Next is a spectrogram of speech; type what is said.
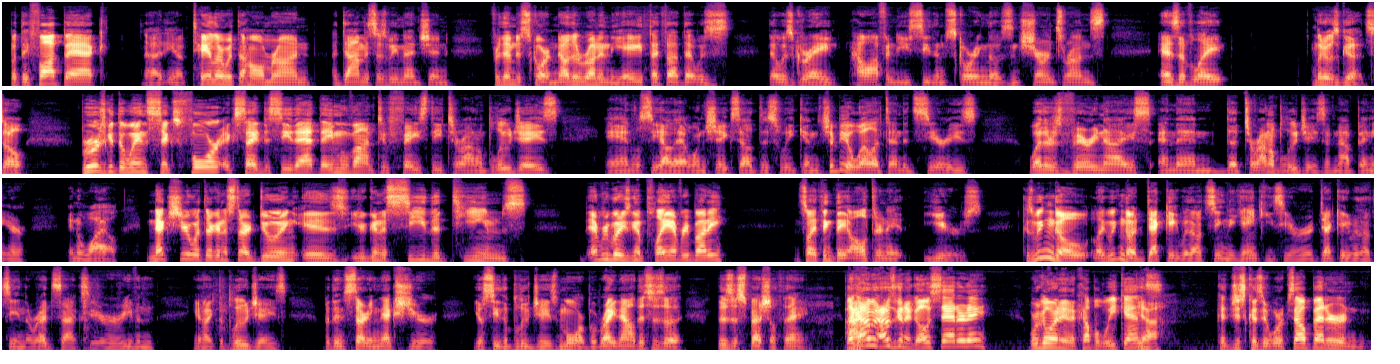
But they fought back. Uh, you know, Taylor with the home run, Adames, as we mentioned, for them to score another run in the eighth. I thought that was that was great. How often do you see them scoring those insurance runs as of late? But it was good. So Brewers get the win 6 4. Excited to see that. They move on to face the Toronto Blue Jays, and we'll see how that one shakes out this weekend. It should be a well attended series. Weather's very nice, and then the Toronto Blue Jays have not been here in a while. Next year, what they're going to start doing is you're going to see the teams, everybody's going to play everybody. And so I think they alternate years. Because we can go, like, we can go a decade without seeing the Yankees here, or a decade without seeing the Red Sox here, or even, you know, like the Blue Jays. But then starting next year, you'll see the Blue Jays more. But right now, this is a this is a special thing. Like I, I- I was gonna go Saturday. We're going in a couple weekends. Yeah. Cause just because it works out better and.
